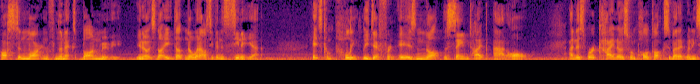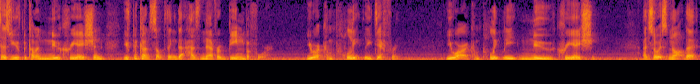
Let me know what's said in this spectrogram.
Aston Martin from the next Bond movie. You know, it's not no one else even has seen it yet. It's completely different. It is not the same type at all. And this word kainos, when Paul talks about it, when he says you've become a new creation, you've become something that has never been before. You are completely different. You are a completely new creation. And so it's not that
